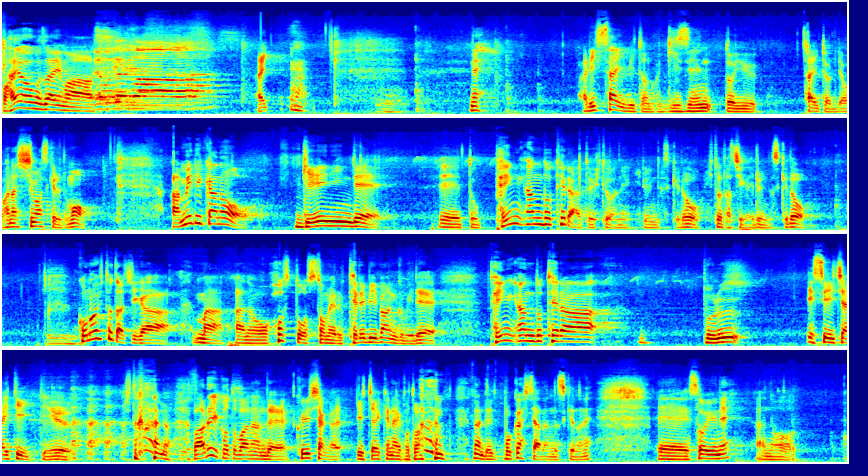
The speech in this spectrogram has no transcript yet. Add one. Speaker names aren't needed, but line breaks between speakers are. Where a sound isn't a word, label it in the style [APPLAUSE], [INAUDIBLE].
おはようございます。
おはようございます。
はい。ね。パリサイ人の偽善というタイトルでお話ししますけれどもアメリカの芸人で、えーと、ペンテラーという人がねいるんですけど人たちがいるんですけどこの人たちが、まあ、あのホストを務めるテレビ番組でペンテラーブル SHIT っていうちょっとあの [LAUGHS] 悪い言葉なんでクリスチャンが言っちゃいけない言葉 [LAUGHS] なんでぼかしてあるんですけどね、えー、そういうねあの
